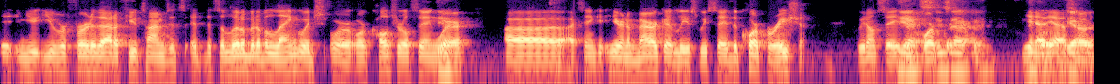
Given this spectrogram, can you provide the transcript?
You you refer to that a few times. It's it, it's a little bit of a language or or cultural thing yeah. where uh, I think here in America at least we say the corporation. We don't say yes, the corporate. exactly. Yeah, yeah. yeah so,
